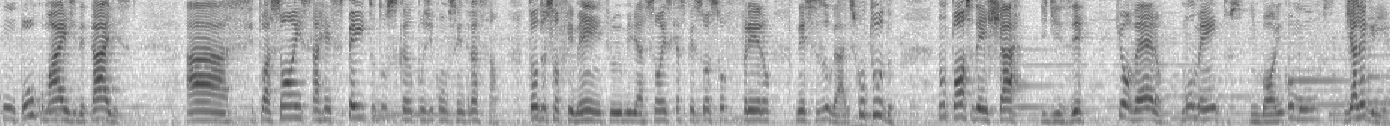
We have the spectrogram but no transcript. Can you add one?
com um pouco mais de detalhes as situações a respeito dos campos de concentração todo o sofrimento e humilhações que as pessoas sofreram nesses lugares. Contudo, não posso deixar de dizer que houveram momentos, embora incomuns, de alegria.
